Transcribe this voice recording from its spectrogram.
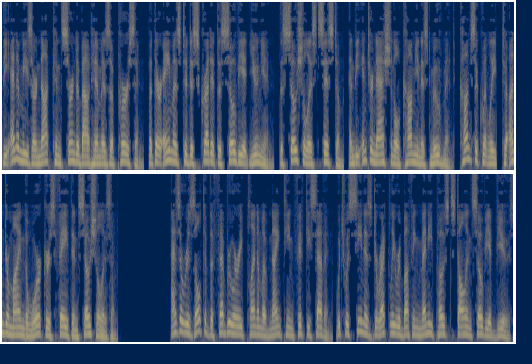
the enemies are not concerned about him as a person, but their aim is to discredit the Soviet Union, the socialist system, and the international communist movement, consequently, to undermine the workers' faith in socialism." As a result of the February plenum of 1957, which was seen as directly rebuffing many post-Stalin Soviet views,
